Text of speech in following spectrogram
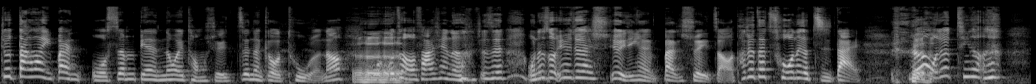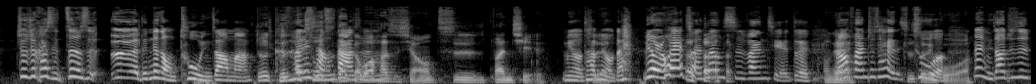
就搭到一半，我身边的那位同学真的给我吐了，然后 我我怎么发现呢？就是我那时候因为就在就已经有点半睡着，他就在搓那个纸袋，然后我就听到。就就开始真的是呃的那种吐，你知道吗？就是可是他非常大声。他是想要吃番茄，没有，他没有带，没有人会在船上吃番茄，对。然后反正就开始吐了。啊、那你知道，就是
